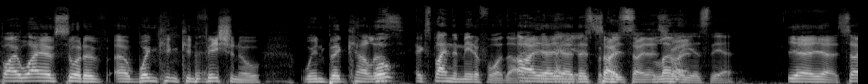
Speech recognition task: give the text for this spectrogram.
by way of sort of a winking confessional, when big colours. Well, explain the metaphor though. Oh, yeah, they yeah, that's- sorry, sorry, that's Lily right. is there. Yeah, yeah. So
